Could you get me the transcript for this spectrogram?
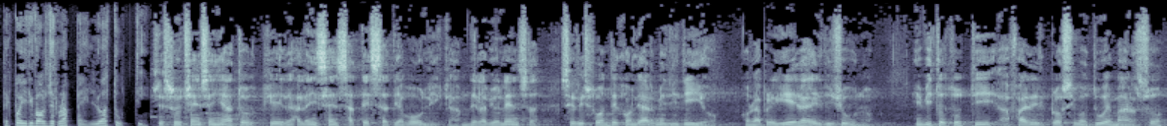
per poi rivolgere un appello a tutti. Gesù ci ha insegnato che alla insensatezza diabolica della violenza si risponde con le armi di Dio con la preghiera e il digiuno. Invito tutti a fare il prossimo 2 marzo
